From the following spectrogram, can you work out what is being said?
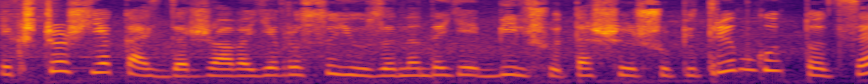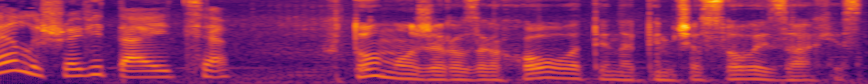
Якщо ж якась держава Євросоюзу надає більшу та ширшу підтримку, то це лише вітається. Хто може розраховувати на тимчасовий захист?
